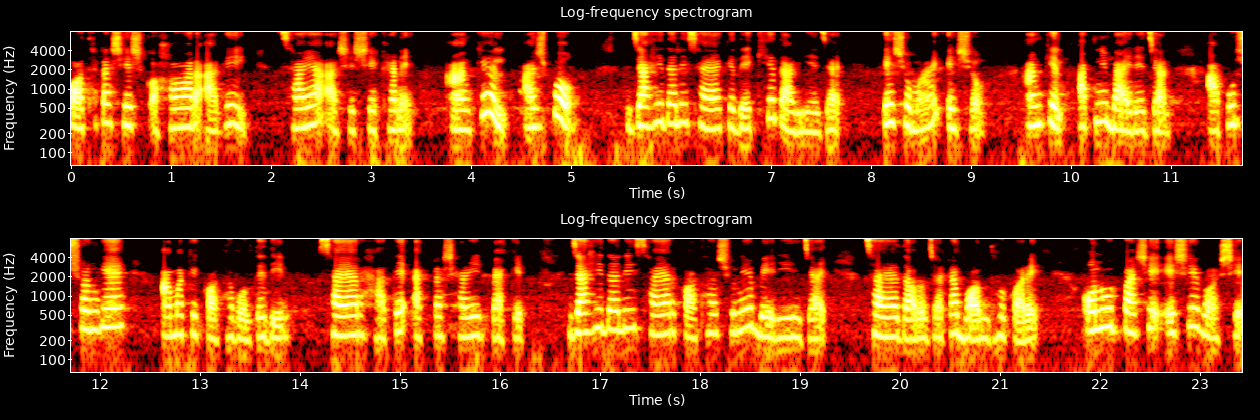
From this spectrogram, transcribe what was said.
কথাটা শেষ হওয়ার আগেই ছায়া আসে সেখানে। আঙ্কেল, আসব? জাহিদ আলী ছায়াকে দেখে দাঁড়িয়ে যায়। এসো মা, এসো। আঙ্কেল, আপনি বাইরে যান। আপুর সঙ্গে আমাকে কথা বলতে দিন। ছায়ার হাতে একটা শাড়ির প্যাকেট। জাহিদ আলী ছায়ার কথা শুনে বেরিয়ে যায়। ছায়া দরজাটা বন্ধ করে। অনুর পাশে এসে বসে।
